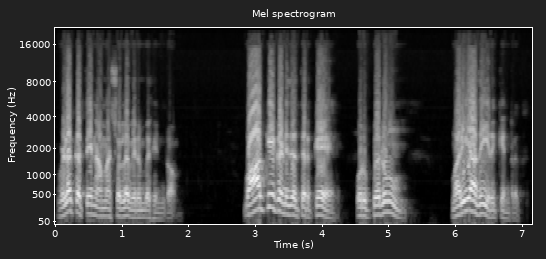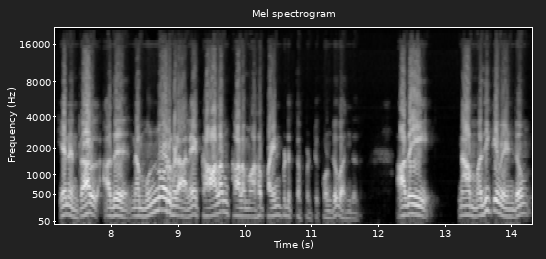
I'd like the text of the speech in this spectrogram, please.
விளக்கத்தை நாம சொல்ல விரும்புகின்றோம். வாக்கிய கணிதத்திற்கு ஒரு பெரும் மரியாதை இருக்கின்றது. ஏனென்றால் அது நம் முன்னோர்களாலே காலம் காலமாக பயன்படுத்தப்பட்டு கொண்டு வந்தது. அதை நாம் மதிக்க வேண்டும்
